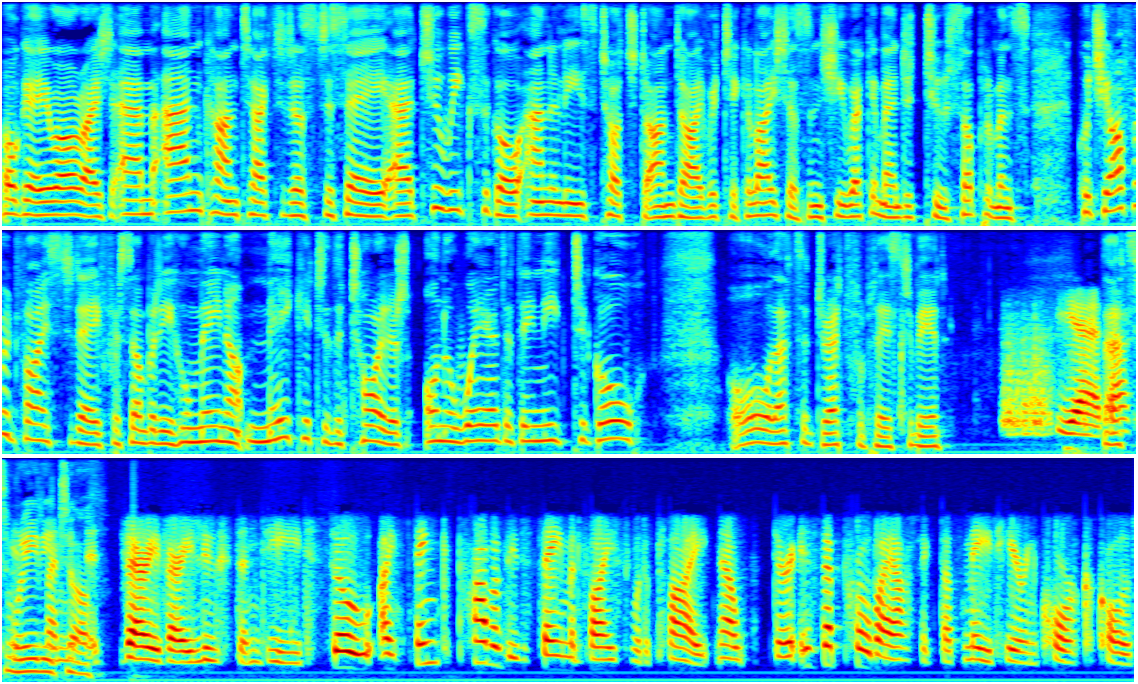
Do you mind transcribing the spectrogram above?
Okay, you're all right. Um, Anne contacted us to say uh, two weeks ago, Annalise touched on diverticulitis and she recommended two supplements. Could she offer advice today for somebody who may not make it to the toilet unaware that they need to go? Oh, that's a dreadful place to be in. Yeah, That's really tough. Very, very loose indeed. So I think probably the same advice would apply. Now, there is a probiotic that's made here in Cork called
